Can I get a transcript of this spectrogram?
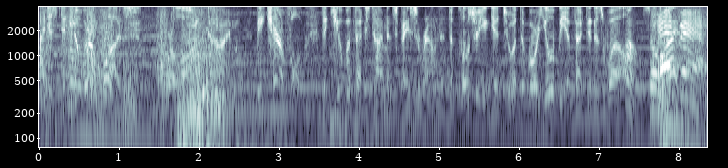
I just didn't know where it was. For a long time. Be careful. The cube affects time and space around it. The closer you get to it, the more you'll be affected as well. Oh, so if I... Ant-Man!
